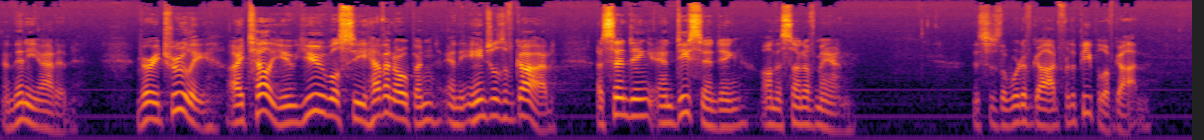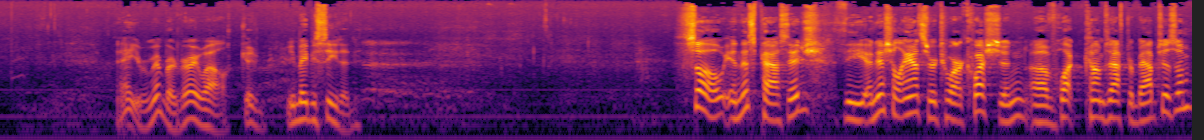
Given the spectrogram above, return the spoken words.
And then he added, Very truly, I tell you, you will see heaven open and the angels of God ascending and descending on the Son of Man. This is the word of God for the people of God. Hey, you remember it very well. Good. You may be seated. So, in this passage, the initial answer to our question of what comes after baptism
